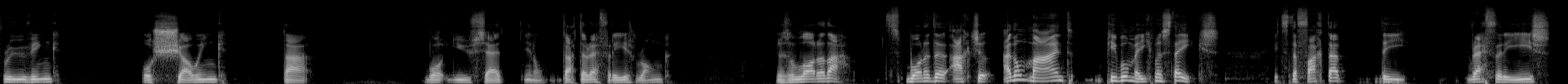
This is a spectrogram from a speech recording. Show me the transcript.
proving or showing that what you said, you know, that the referee is wrong. There's a lot of that. It's one of the actual. I don't mind people make mistakes. It's the fact that the referees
